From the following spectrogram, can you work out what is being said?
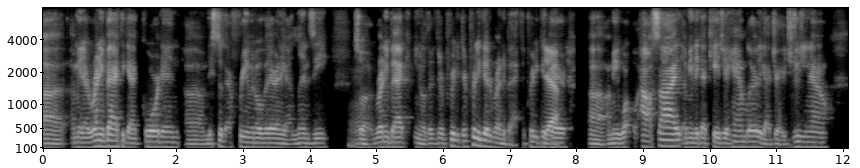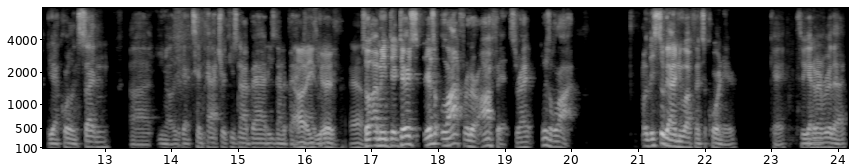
Uh, I mean, at running back, they got Gordon. Um, they still got Freeman over there, and they got Lindsay. Mm-hmm. So running back, you know, they're, they're pretty they're pretty good at running back. They're pretty good yeah. there. Uh, I mean, outside, I mean, they got KJ Hamler. They got Jerry Jeudy now. They got Courtland Sutton. Uh, you know, they got Tim Patrick. He's not bad. He's not a bad. Oh, he's either. good. Yeah. So I mean, there, there's there's a lot for their offense, right? There's a lot. But they still got a new offensive coordinator. Okay, so you got to remember that.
